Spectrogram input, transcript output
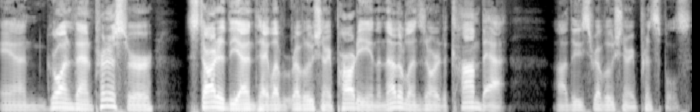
And Groen van Prinsterer started the anti-revolutionary party in the Netherlands in order to combat uh, these revolutionary principles.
